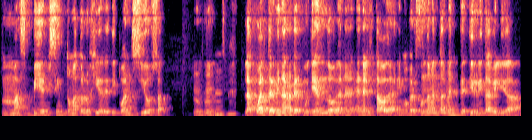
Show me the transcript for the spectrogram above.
más bien sintomatología de tipo ansiosa, ujú, Ujú, la cual termina repercutiendo en el, en el estado de ánimo, pero fundamentalmente irritabilidad,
